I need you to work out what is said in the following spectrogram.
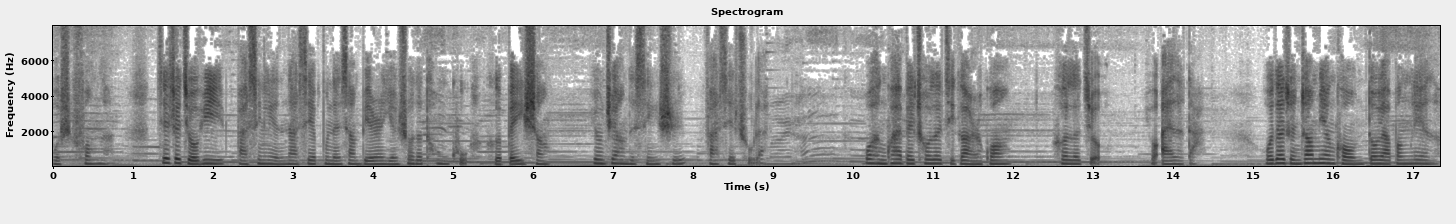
我是疯了，借着酒意，把心里的那些不能向别人言说的痛苦和悲伤，用这样的形式发泄出来。我很快被抽了几个耳光，喝了酒，又挨了打，我的整张面孔都要崩裂了。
